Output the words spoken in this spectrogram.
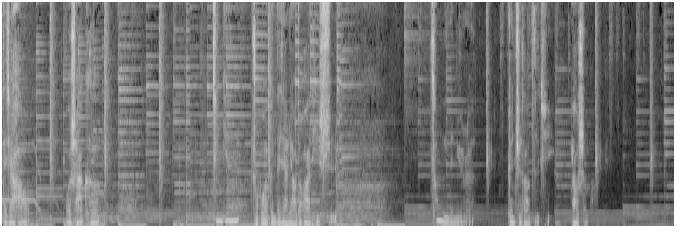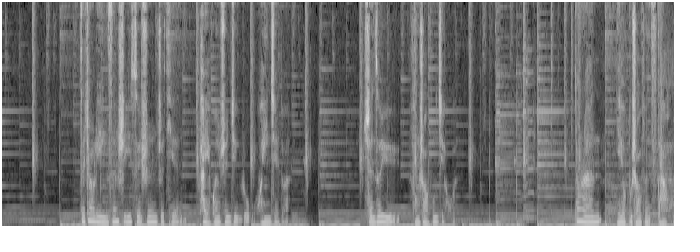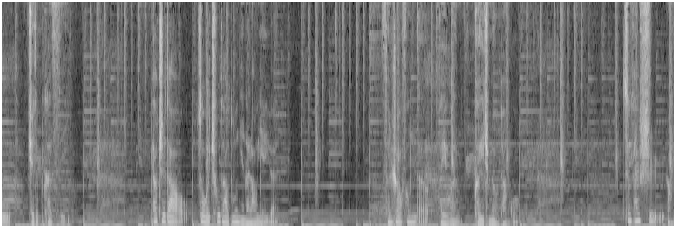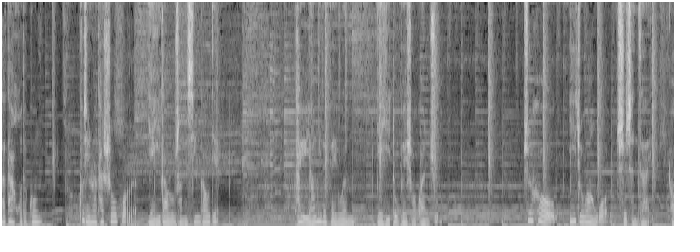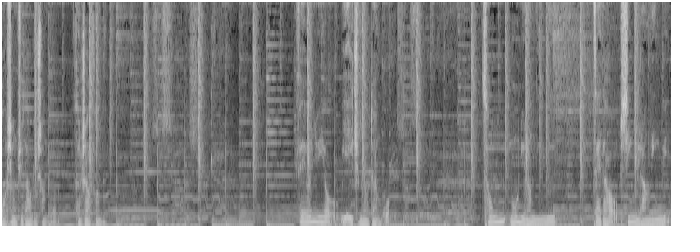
大家好，我是阿珂。今天主播要跟大家聊的话题是：聪明的女人更知道自己要什么。在赵丽颖三十一岁生日这天，她也官宣进入婚姻阶段，选择与冯绍峰结婚。当然，也有不少粉丝大呼觉得不可思议。要知道，作为出道多年的老演员，冯绍峰的绯闻可一直没有断过。最开始让他大火的宫，不仅让他收获了演艺道路上的新高点，他与杨幂的绯闻也一度备受关注。之后，依旧忘我驰骋在。偶像剧道路上的冯绍峰，绯闻女友也一直没有断过。从某女郎倪妮，再到新女郎林允，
